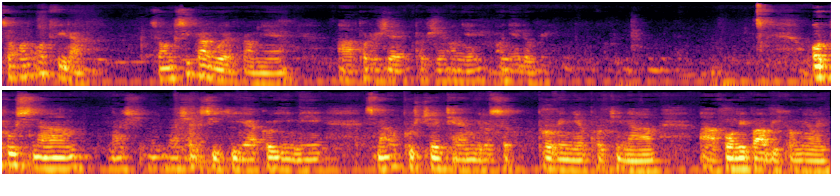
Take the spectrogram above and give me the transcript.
co on otvírá, co on připravuje pro mě, a protože, protože on, je, on je dobrý. Odpust nám naš, naše kříky, jako i my jsme odpuštěli těm, kdo se provinil proti nám a v modlitbách bychom měli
